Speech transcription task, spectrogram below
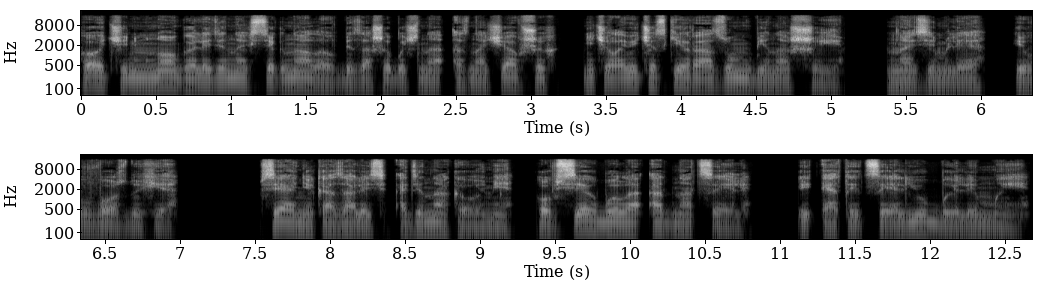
очень много ледяных сигналов, безошибочно означавших нечеловеческий разум Бинаши на земле и в воздухе. Все они казались одинаковыми, у всех была одна цель, и этой целью были мы.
